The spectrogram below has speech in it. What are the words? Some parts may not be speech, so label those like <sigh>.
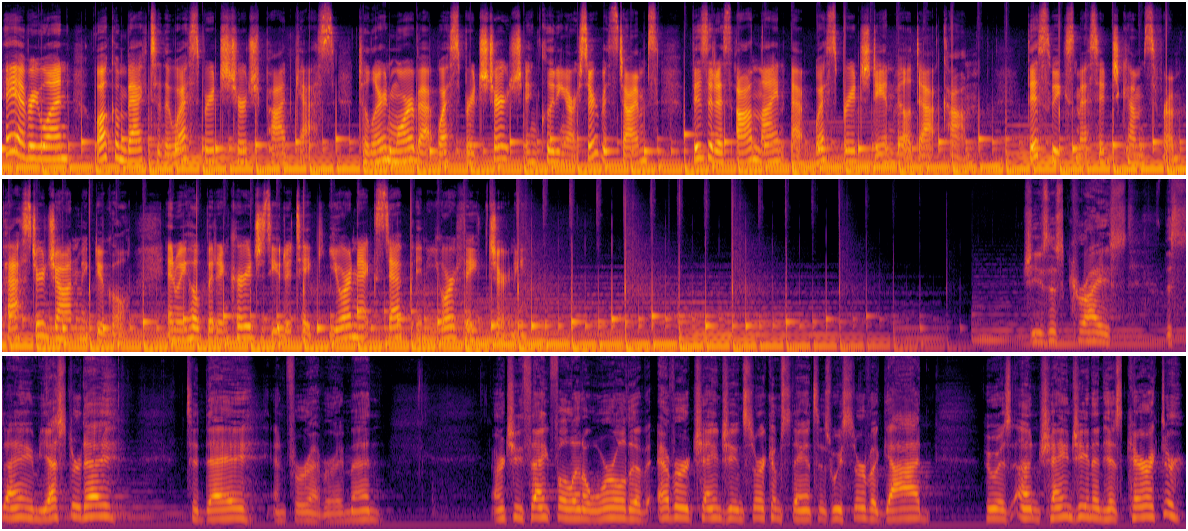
Hey everyone, welcome back to the Westbridge Church podcast. To learn more about Westbridge Church, including our service times, visit us online at westbridgedanville.com. This week's message comes from Pastor John McDougall, and we hope it encourages you to take your next step in your faith journey. Jesus Christ, the same yesterday, today, and forever. Amen. Aren't you thankful in a world of ever changing circumstances, we serve a God who is unchanging in his character,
